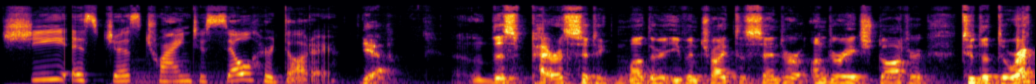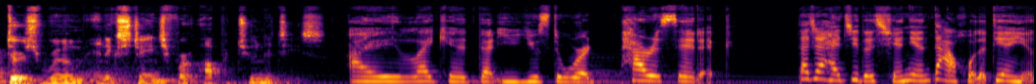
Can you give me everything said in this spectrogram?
She is just trying to sell her daughter. Yeah. Uh, this parasitic mother even tried to send her underage daughter to the director's room in exchange for opportunities. I like it that you use the word parasitic. 大家还记得前年大火的电影《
